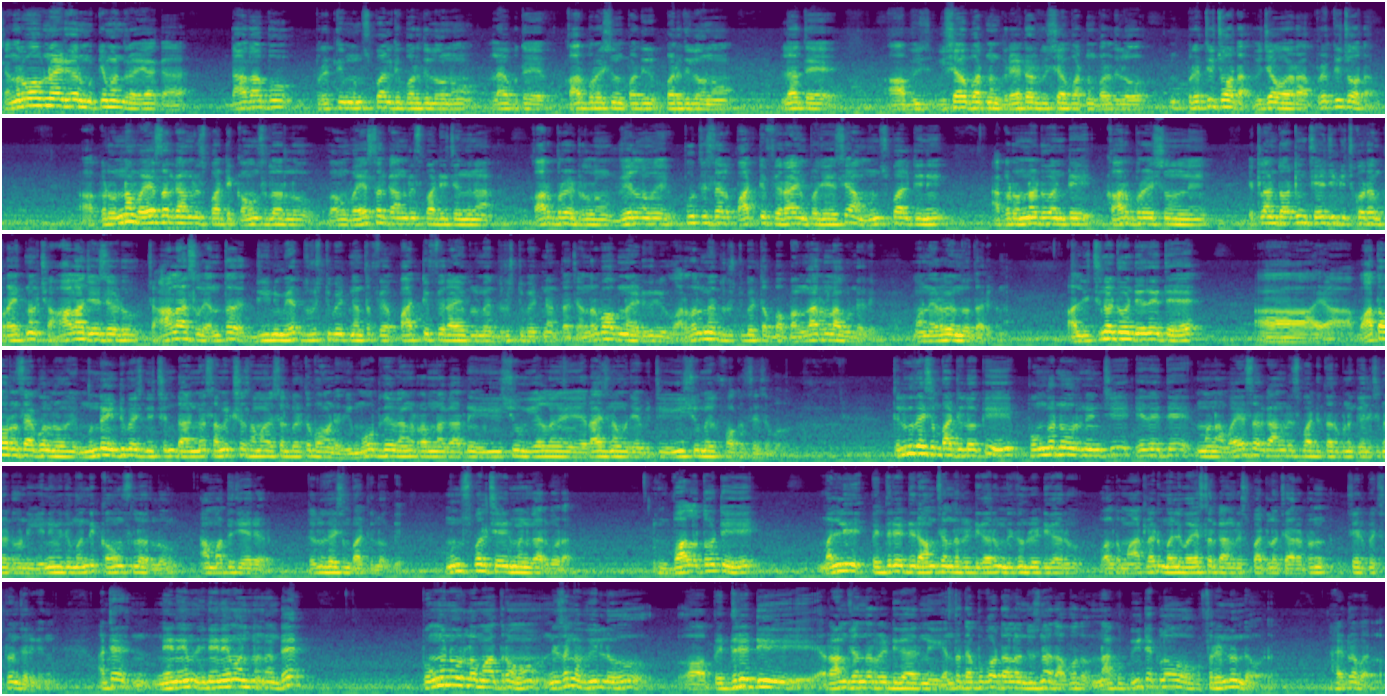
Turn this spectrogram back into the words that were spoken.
చంద్రబాబు నాయుడు గారు ముఖ్యమంత్రి అయ్యాక దాదాపు ప్రతి మున్సిపాలిటీ పరిధిలోనూ లేకపోతే కార్పొరేషన్ పరిధి పరిధిలోనూ లేకపోతే ఆ విశాఖపట్నం గ్రేటర్ విశాఖపట్నం పరిధిలో ప్రతి చోట విజయవాడ ప్రతి చోట అక్కడ ఉన్న వైఎస్ఆర్ కాంగ్రెస్ పార్టీ కౌన్సిలర్లు వైఎస్ఆర్ కాంగ్రెస్ పార్టీకి చెందిన కార్పొరేటర్లను వీళ్ళని పూర్తిస్థాయిలో పార్టీ ఫిరాయింపజేసి ఆ మున్సిపాలిటీని అక్కడ ఉన్నటువంటి కార్పొరేషన్లని ఇట్లాంటి వాటిని చేజిక్కించుకోవడానికి ప్రయత్నాలు చాలా చేశాడు. చాలా అసలు ఎంత దీని మీద దృష్టి పెట్టినంత పార్టీ ఫిరాయింపుల మీద దృష్టి పెట్టినంత చంద్రబాబు నాయుడు గారు వరదల మీద దృష్టి పెట్టి అబ్బా బంగారం లాగా ఉండేది. మొన్న ఇరవై ఎనిమిదో తారీఖున. వాళ్ళు ఇచ్చినటువంటి ఏదైతే వాతావరణ శాఖ వాళ్ళు ముందే ఇంటిమేషన్ ఇచ్చింది దాని మీద సమీక్ష సమావేశాలు పెడితే బాగుండేది. ఈ మోపిదేవి వెంకటరమణ గారిని ఈ ఇష్యూ వీళ్ళని రాజీనామా చేపించి ఈ ఇష్యూ మీద ఫోకస్ చేసేవాళ్ళు. తెలుగుదేశం పార్టీలోకి పొంగనూరు నుంచి ఏదైతే మన వైఎస్ఆర్ కాంగ్రెస్ పార్టీ తరపున గెలిచినటువంటి ఎనిమిది మంది కౌన్సిలర్లు ఆ మధ్య చేరారు తెలుగుదేశం పార్టీలోకి. మున్సిపల్ చైర్మన్ గారు కూడా. వాళ్ళతోటి మళ్ళీ పెద్దిరెడ్డి రామచంద్ర రెడ్డి గారు మిథున్ రెడ్డి గారు వాళ్ళతో మాట్లాడి మళ్ళీ వైఎస్ఆర్ కాంగ్రెస్ పార్టీలో చేరటం చేర్పించడం జరిగింది. అంటే నేనేం నేనేమంటున్నానంటే పొంగనూరులో మాత్రం నిజంగా వీళ్ళు పెద్దిరెడ్డి రామచంద్ర రెడ్డి గారిని ఎంత దెబ్బ కొట్టాలని చూసినా అది అవ్వదు. నాకు బీటెక్లో ఒక ఫ్రెండ్ ఉండేవాడు హైదరాబాద్లో.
